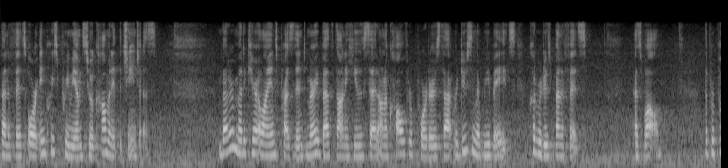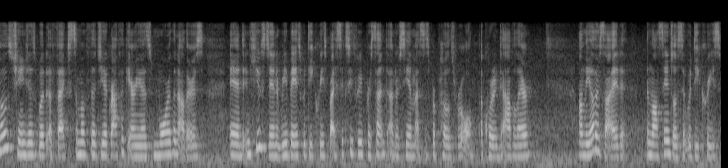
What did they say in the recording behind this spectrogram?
benefits or increase premiums to accommodate the changes. Better Medicare Alliance President Mary Beth Donahue said on a call with reporters that reducing the rebates could reduce benefits as well. The proposed changes would affect some of the geographic areas more than others, and in Houston, rebates would decrease by 63% under CMS's proposed rule, according to Avalere. On the other side, in Los Angeles, it would decrease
